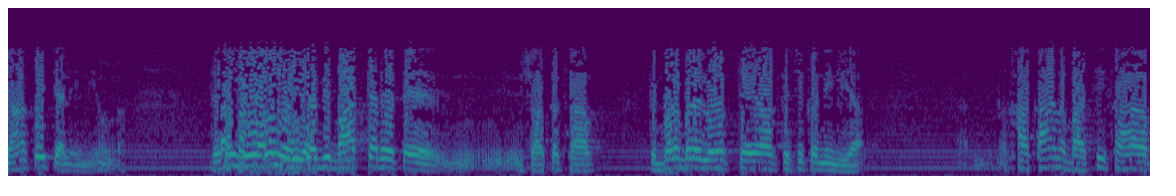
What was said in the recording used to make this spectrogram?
یہاں کوئی چیلنج نہیں ہوگا۔ ابھی بات کر رہے تھے شوکت صاحب کہ بڑے بڑے لوگ تھے اور کسی کو نہیں لیا۔ خاقان عباسی صاحب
